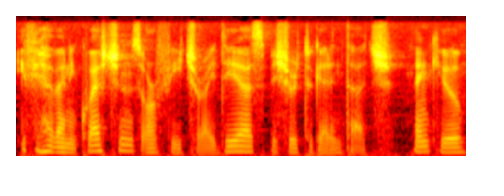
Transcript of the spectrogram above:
If you have any questions or feature ideas, be sure to get in touch. Thank you.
